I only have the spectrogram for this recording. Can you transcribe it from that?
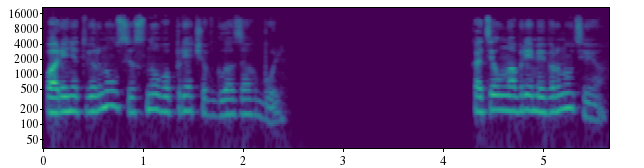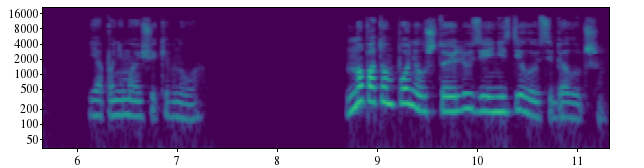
Парень отвернулся, снова пряча в глазах боль. Хотел на время вернуть ее, я понимающе кивнула. Но потом понял, что иллюзии не сделаю себя лучше.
